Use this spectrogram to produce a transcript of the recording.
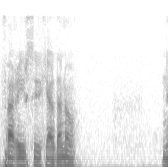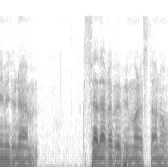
فقیر سیر کردن و نمی‌دونم صدقه به بیمارستان و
